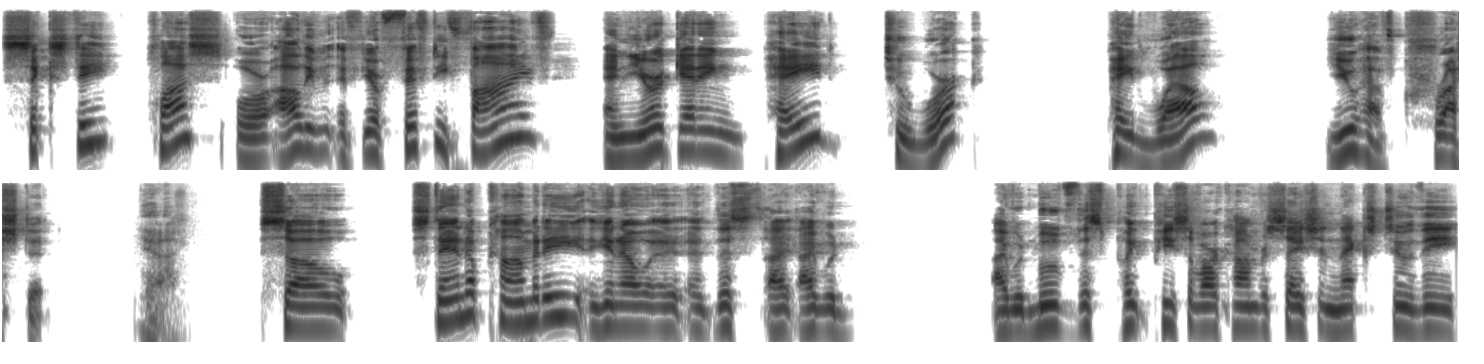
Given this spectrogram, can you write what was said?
60 plus, or I'll even if you're 55 and you're getting paid to work, paid well, you have crushed it. Yeah. So stand-up comedy, you know, uh, uh, this I, I would I would move this piece of our conversation next to the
